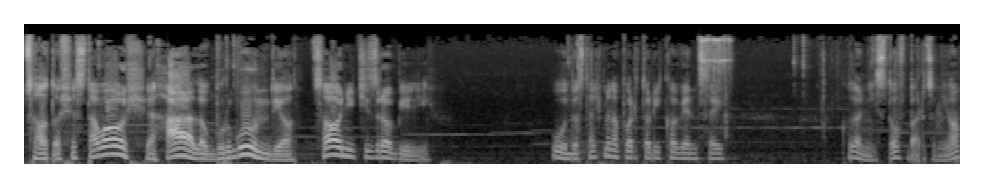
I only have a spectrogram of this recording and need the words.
Co to się stało się? Halo, Burgundio, co oni ci zrobili? U, dostaliśmy na Puerto Rico więcej kolonistów, bardzo miło.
